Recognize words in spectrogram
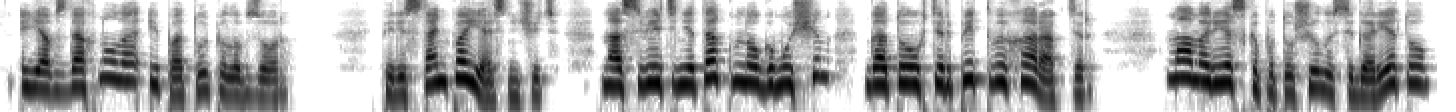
— я вздохнула и потупила взор. «Перестань поясничать. На свете не так много мужчин, готовых терпеть твой характер». Мама резко потушила сигарету,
